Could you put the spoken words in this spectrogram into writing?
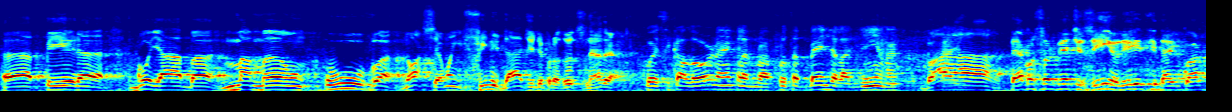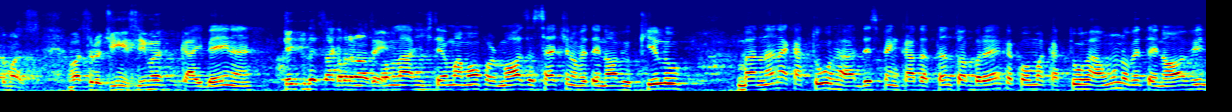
ah, pera, goiaba, mamão, uva. Nossa, é uma infinidade de produtos, né, André? Com esse calor, né, Kleber? Uma fruta bem geladinha, né? Bah, pega um sorvetezinho ali, que daí corta umas, umas frutinhas em cima. Cai bem, né? O que, que tu destaca pra nós aí? Vamos lá, a gente tem uma mão formosa, 7,99 o quilo. Banana caturra despencada, tanto a branca como a caturra, 1,99.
